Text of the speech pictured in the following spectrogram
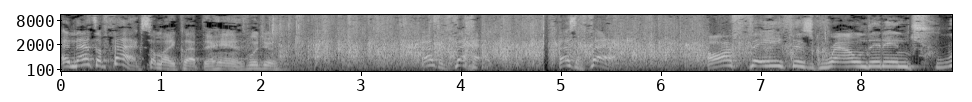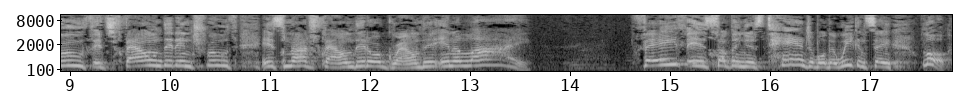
And that's a fact. Somebody clap their hands, would you? That's a fact. That's a fact. Our faith is grounded in truth. It's founded in truth. It's not founded or grounded in a lie. Faith is something that's tangible that we can say, look,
